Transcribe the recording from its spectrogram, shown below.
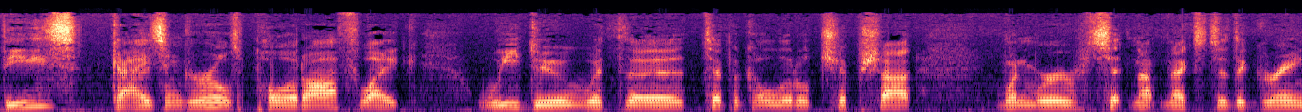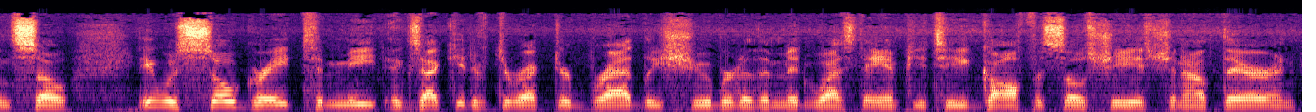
these guys and girls pull it off like we do with the typical little chip shot when we're sitting up next to the green. So it was so great to meet Executive Director Bradley Schubert of the Midwest Amputee Golf Association out there, and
